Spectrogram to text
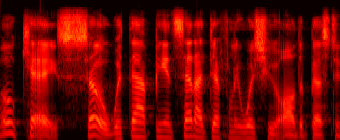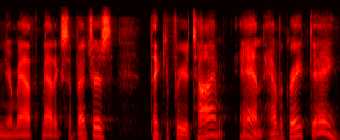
Okay, so with that being said, I definitely wish you all the best in your mathematics adventures. Thank you for your time and have a great day.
